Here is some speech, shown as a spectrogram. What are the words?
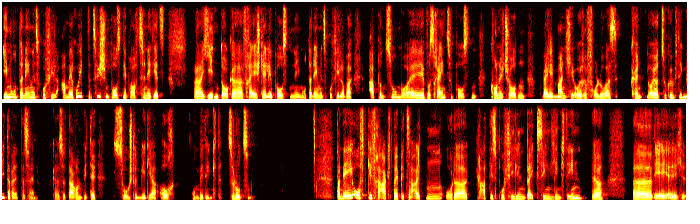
im Unternehmensprofil einmal ruhig dazwischen posten. Ihr braucht ja nicht jetzt jeden Tag eine freie Stelle posten im Unternehmensprofil, aber ab und zu mal was reinzuposten, kann nicht schaden, weil manche eurer Followers könnten eure zukünftigen Mitarbeiter sein. Also darum bitte Social Media auch unbedingt zu nutzen. Dann wäre ich oft gefragt bei bezahlten oder Gratisprofilen bei Xing, LinkedIn, ja, äh, wäre ich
